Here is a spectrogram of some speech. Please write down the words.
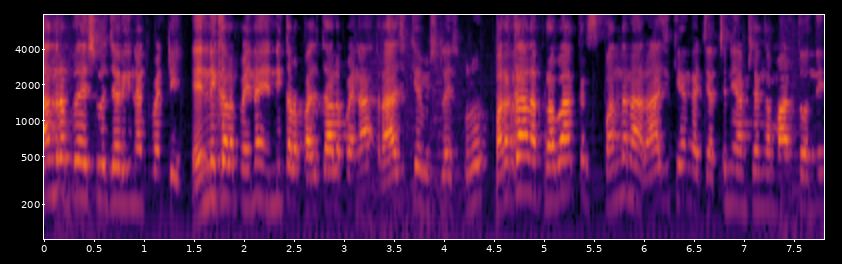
ఆంధ్రప్రదేశ్లో జరిగినటువంటి ఎన్నికల పైన ఎన్నికల ఫలితాల పైన రాజకీయ విశ్లేషకులు పరకాల ప్రభాకర్ స్పందన రాజకీయంగా చర్చనీయాంశంగా మారుతోంది.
